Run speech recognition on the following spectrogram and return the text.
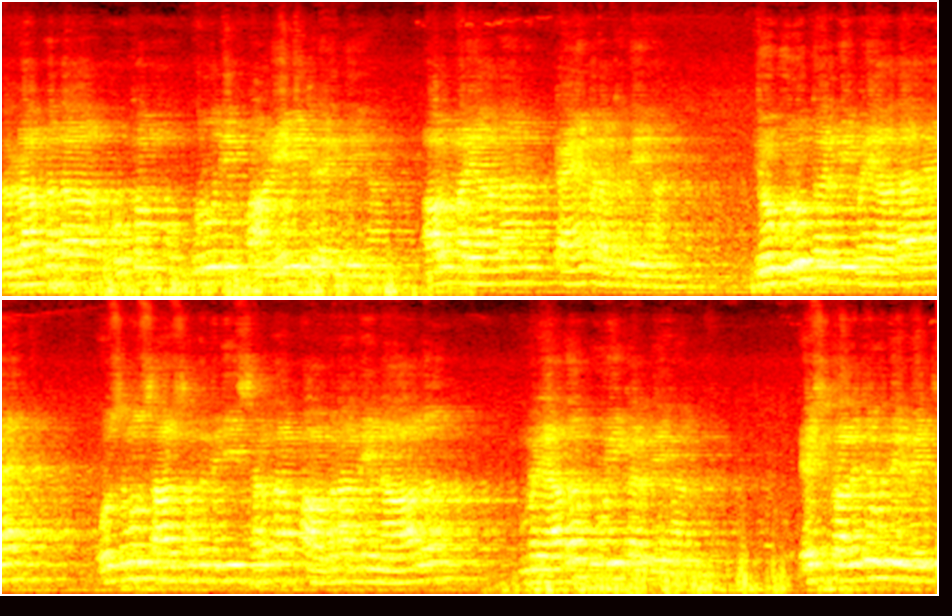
ਰੱਬ ਦਾ ਹੁਕਮ ਗੁਰੂ ਦੇ ਭਾਣੇ ਵਿੱਚ ਰਹਿੰਦੇ ਹਨ ਔਰ ਮਰਿਆਦਾ ਨੂੰ ਕਾਇਮ ਰੱਖਦੇ ਹਨ। ਜੋ ਗੁਰੂ ਘਰ ਦੀ ਮਰਿਆਦਾ ਹੈ ਉਸ ਨੂੰ ਸਾਧ ਸੰਗਤ ਜੀ ਸਰਦਾ ਭਾਵਨਾ ਦੇ ਨਾਲ ਮਰਿਆਦਾ ਪੂਰੀ ਕਰਦੇ ਹਨ। ਇਸ ਕਲਯੁਗ ਦੇ ਵਿੱਚ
